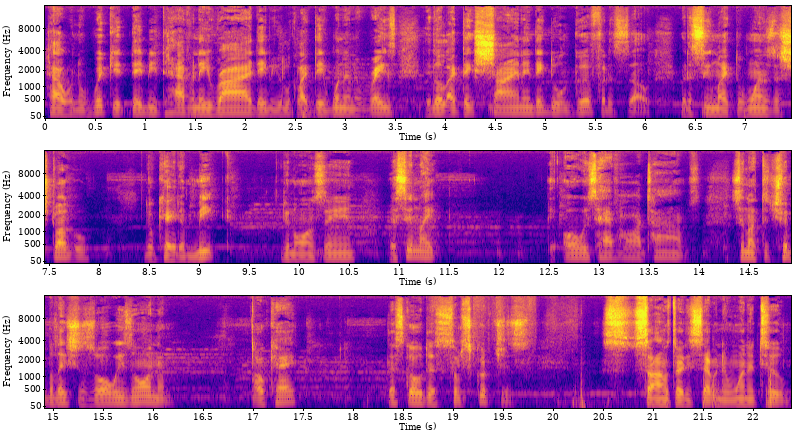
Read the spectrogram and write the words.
how in the wicked they be having a ride, they be look like they winning a race, they look like they shining, they doing good for themselves. But it seem like the ones that struggle, okay, the meek, you know what I'm saying? It seem like they always have hard times. Seem like the tribulation is always on them. Okay? Let's go to some scriptures. Psalms 37 and 1 and 2.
